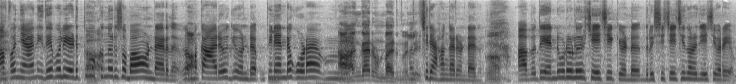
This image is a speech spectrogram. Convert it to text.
അപ്പൊ ഞാൻ ഇതേപോലെ എടുത്തു വെക്കുന്ന ഒരു സ്വഭാവം ഉണ്ടായിരുന്നു. നമുക്ക് ആരോഗ്യമുണ്ട്. പിന്നെ എന്റെ കൂടെ ഇച്ചിരി അഹങ്കാരം ഉണ്ടായിരുന്നു. അപ്പൊ എന്റെ കൂടെ ഉള്ള ഒരു ചേച്ചിയൊക്കെ ഉണ്ട്. ദൃശ്യ ചേച്ചി എന്ന് പറഞ്ഞ ചേച്ചി പറയും.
